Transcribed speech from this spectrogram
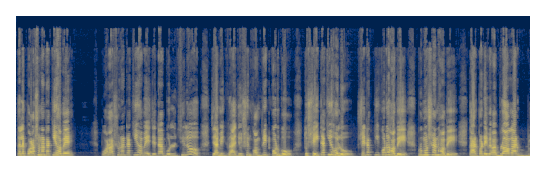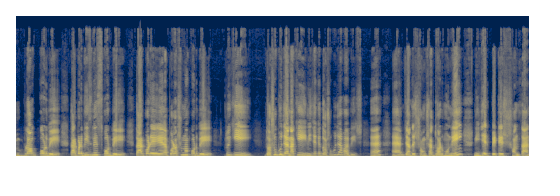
তাহলে পড়াশোনাটা কি হবে? পড়াশোনাটা কি হবে? যেটা বলছিল যে আমি গ্রাজুয়েশন কমপ্লিট করব, তো সেইটা কি হলো? সেটা কি করে হবে? প্রমোশন হবে, তারপরে ব্লগ আর ব্লগ করবে, তারপরে বিজনেস করবে, তারপরে পড়াশোনা করবে, তুই কি? দশভুজা নাকি? নিজেকে দশভুজা ভাবিস হ্যাঁ? হ্যাঁ যাদের সংসার ধর্ম নেই, নিজের পেটের সন্তান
